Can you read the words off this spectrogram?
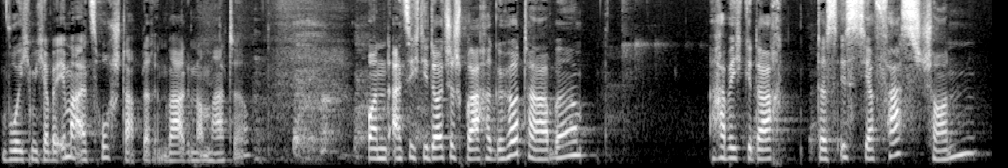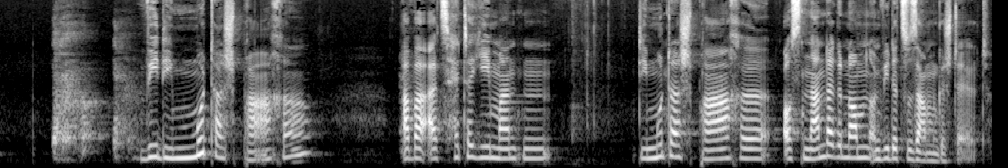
wo ich mich aber immer als Hochstaplerin wahrgenommen hatte. Und als ich die deutsche Sprache gehört habe, habe ich gedacht, das ist ja fast schon wie die Muttersprache, aber als hätte jemanden die Muttersprache auseinandergenommen und wieder zusammengestellt.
